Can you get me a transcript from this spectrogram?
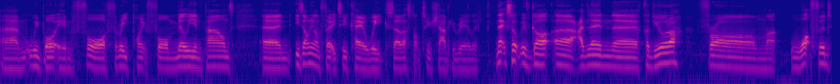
Um, we bought him for 3.4 million pounds, and he's only on 32k a week, so that's not too shabby, really. Next up, we've got uh, Adlène uh, from Watford.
